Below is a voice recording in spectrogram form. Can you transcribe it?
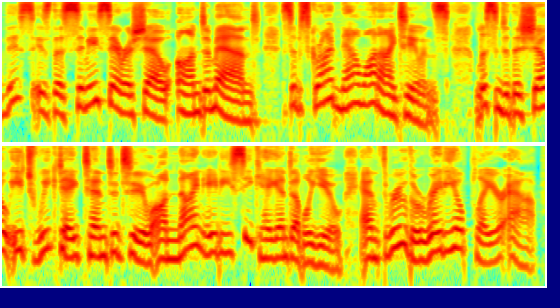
This is the Simi Sara Show on demand. Subscribe now on iTunes. Listen to the show each weekday 10 to 2 on 980 CKNW and through the Radio Player app.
